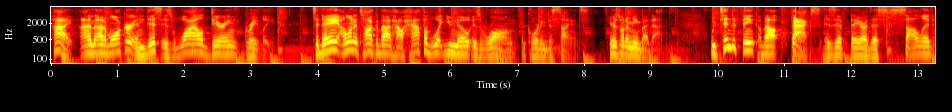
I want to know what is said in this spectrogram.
Hi, I'm Adam Walker, and this is Wild Daring Greatly. Today, I want to talk about how half of what you know is wrong according to science. Here's what I mean by that. We tend to think about facts as if they are this solid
